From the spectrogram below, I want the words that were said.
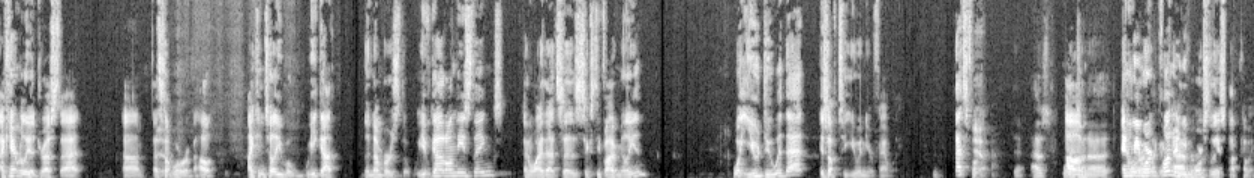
I can't really address that. Um, that's Yeah. not what we're about. I can tell you what we got, the numbers that we've got on these things, and why that says 65 million. What you do with that is up to you and your family. That's fine. Yeah. Yeah, I was Um, on a And we weren't like, fun anymore, so they stopped coming.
